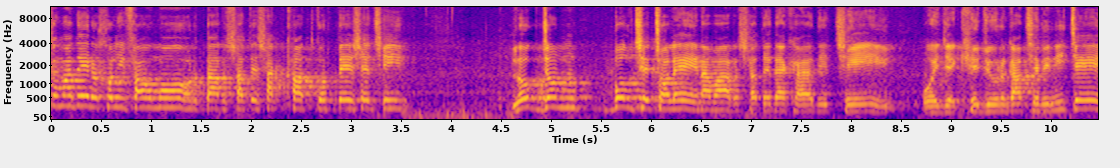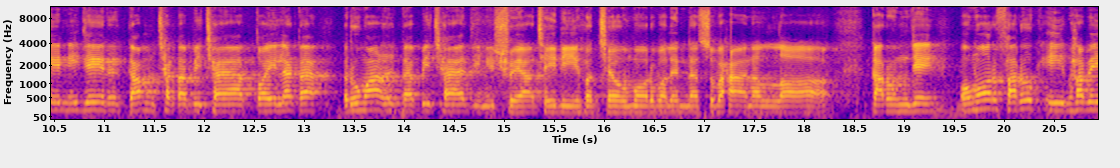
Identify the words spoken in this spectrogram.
তোমাদের খলিফা উমর তার সাথে সাক্ষাৎ করতে এসেছি? লোকজন বলছে, চলেন আমার সাথে দেখা দিচ্ছি। ওই যে খেজুর গাছের নিচে নিজের গামছাটা বিছায়া, তয়লাটা, রুমালটা বিছায়া, যিনি শুয়ে আছে ইনি হচ্ছে ওমর। বলেন না সুবাহান কারণ যে ওমর ফারুক এইভাবে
